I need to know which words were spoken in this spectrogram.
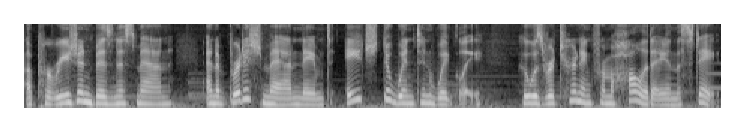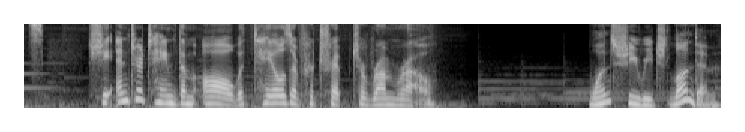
a Parisian businessman, and a British man named H. De Winton Wigley, who was returning from a holiday in the States. She entertained them all with tales of her trip to Rum Row. Once she reached London,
